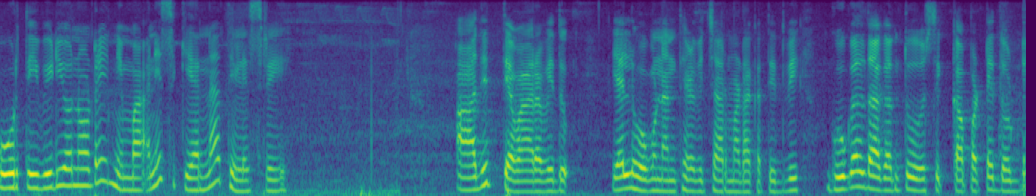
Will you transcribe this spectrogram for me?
ಪೂರ್ತಿ ವಿಡಿಯೋ ನೋಡ್ರಿ, ನಿಮ್ಮ ಅನಿಸಿಕೆಯನ್ನು ತಿಳಿಸ್ರಿ. ಆದಿತ್ಯವಾರವಿದು. ಎಲ್ಲಿ ಹೋಗೋಣ ಅಂಥೇಳಿ ವಿಚಾರ ಮಾಡಾಕತ್ತಿದ್ವಿ. ಗೂಗಲ್ದಾಗಂತೂ ಸಿಕ್ಕಾಪಟ್ಟೆ ದೊಡ್ಡ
